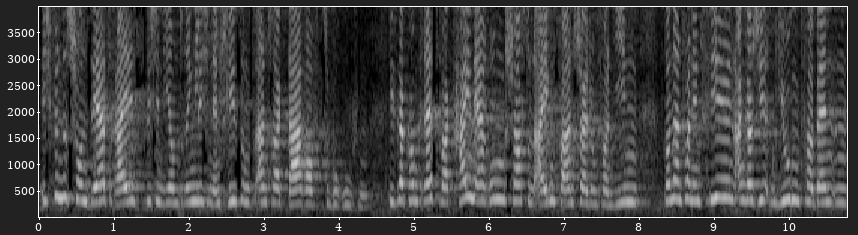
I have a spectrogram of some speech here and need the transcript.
ich finde es schon sehr dreist, sich in Ihrem Dringlichen Entschließungsantrag darauf zu berufen. Dieser Kongress war keine Errungenschaft und Eigenveranstaltung von Ihnen, sondern von den vielen engagierten Jugendverbänden,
